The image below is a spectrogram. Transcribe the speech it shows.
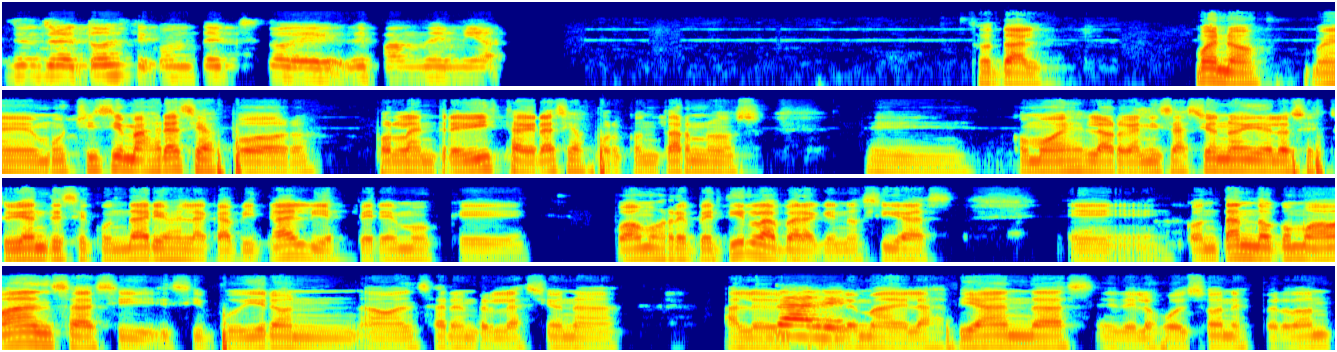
dentro de todo este contexto de, pandemia. Total. Bueno, eh, muchísimas gracias por, por la entrevista, gracias por contarnos eh, cómo es la organización hoy de los estudiantes secundarios en la capital y esperemos que podamos repetirla para que nos sigas eh, contando cómo avanza, si, si pudieron avanzar en relación a, al problema de las viandas, eh, de los bolsones, perdón,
